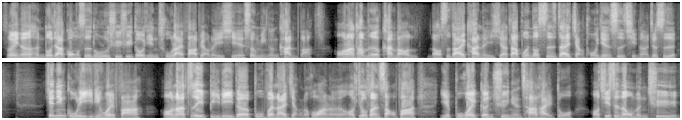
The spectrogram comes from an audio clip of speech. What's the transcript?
所以呢，很多家公司陆陆续续都已经出来发表了一些声明跟看法哦。那他们的看法，老师大概看了一下，大部分都是在讲同一件事情啊，就是现金股利一定会发哦。那至于比例的部分来讲的话呢，哦，就算少发，也不会跟去年差太多哦。其实呢，我们去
